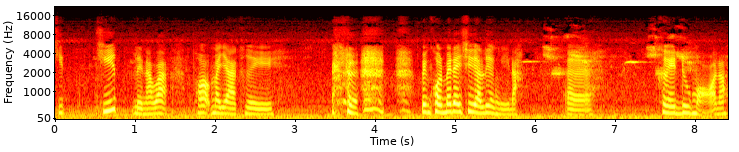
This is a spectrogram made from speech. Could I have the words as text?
คิดคิดเลยนะว่า เพราะมายาเคย เป็นคนไม่ได้เชื่อเรื่องนี้นะเออ เคยดูหมอเนาะ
